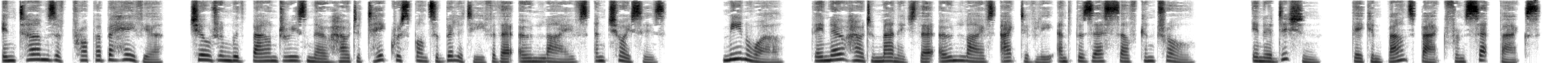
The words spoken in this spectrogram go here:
in terms of proper behavior, children with boundaries know how to take responsibility for their own lives and choices. Meanwhile, they know how to manage their own lives actively and possess self control. In addition, they can bounce back from setbacks.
